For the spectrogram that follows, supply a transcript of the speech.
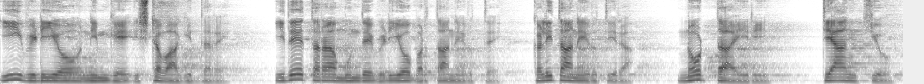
ಈ ವಿಡಿಯೋ ನಿಮಗೆ ಇಷ್ಟವಾಗಿದ್ದರೆ ಇದೇ ಥರ ಮುಂದೆ ವಿಡಿಯೋ ಬರ್ತಾನೆ ಇರುತ್ತೆ. ಕಲಿತಾನೆ ಇರುತ್ತೀರಾ? ನೋಡ್ತಾ ಇರಿ. Thank you.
